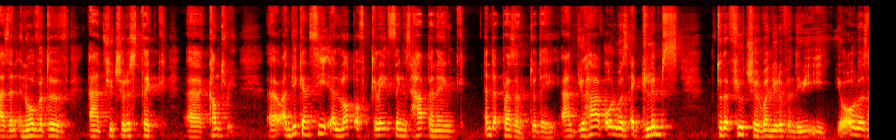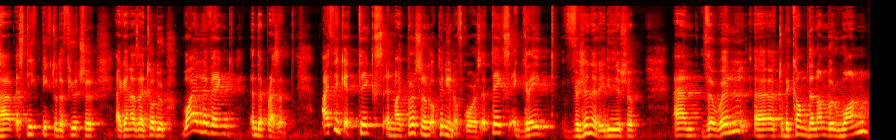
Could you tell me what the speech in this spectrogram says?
as an innovative and futuristic uh, country. Uh, and we can see a lot of great things happening in the present today. And you have always a glimpse to the future when you live in the UAE. You always have a sneak peek to the future, again, as I told you, while living in the present. I think it takes, in my personal opinion, of course, it takes a great visionary leadership and the will uh, to become the number one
